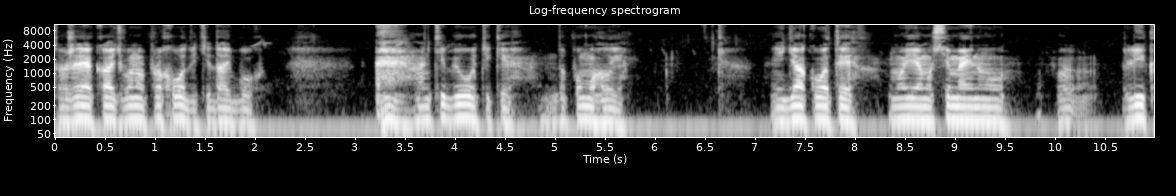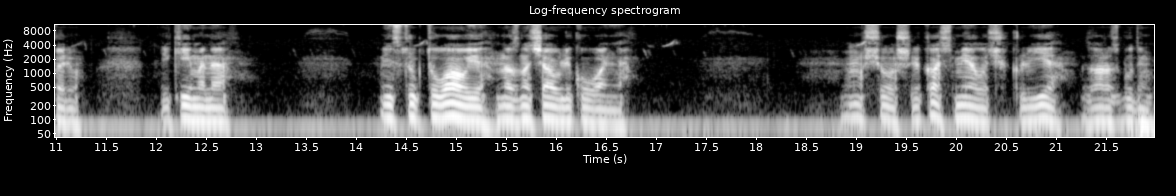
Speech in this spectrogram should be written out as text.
То вже як кажуть, воно проходить і дай Бог. Антибіотики допомогли. І дякувати моєму сімейному е, лікарю, який мене інструктував і назначав лікування. Ну що ж, якась мелоч клює. Зараз будемо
